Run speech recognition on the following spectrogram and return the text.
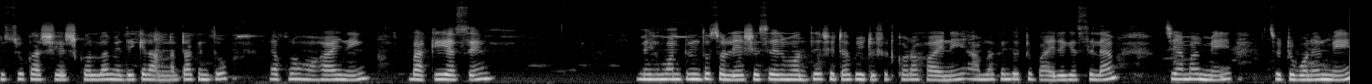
কিছু কাজ শেষ করলাম, এদিকে রান্নাটা কিন্তু এখনও হয়নি, বাকি আছে। মেহমান কিন্তু চলে এসেছে এর মধ্যে সেটা ভিডিও শ্যুট করা হয়নি। আমরা কিন্তু একটু বাইরে গেছিলাম যে আমার মেয়ে, ছোটো বোনের মেয়ে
